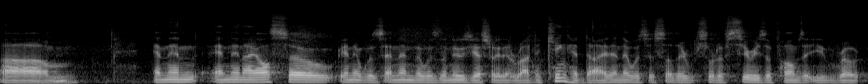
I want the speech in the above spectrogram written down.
Um, and then, and then I also, and it was, and then there was the news yesterday that Rodney King had died, and there was this other sort of series of poems that you wrote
